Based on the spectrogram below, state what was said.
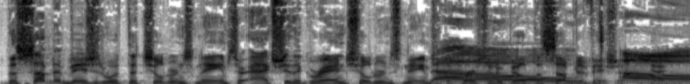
The subdivision with the children's names, they're actually the grandchildren's names of the person who built the Oh. subdivision. Oh.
